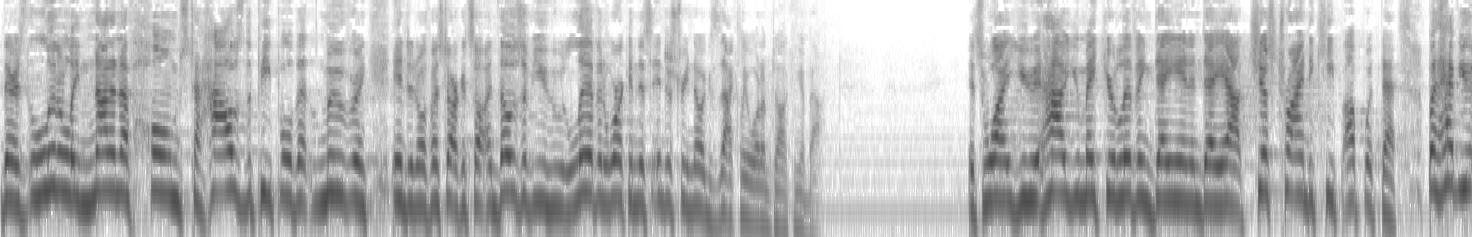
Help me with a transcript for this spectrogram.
there's literally not enough homes to house the people that moving into Northwest Arkansas. And those of you who live and work in this industry know exactly what I'm talking about. It's why you, how you make your living day in and day out, just trying to keep up with that. But have you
